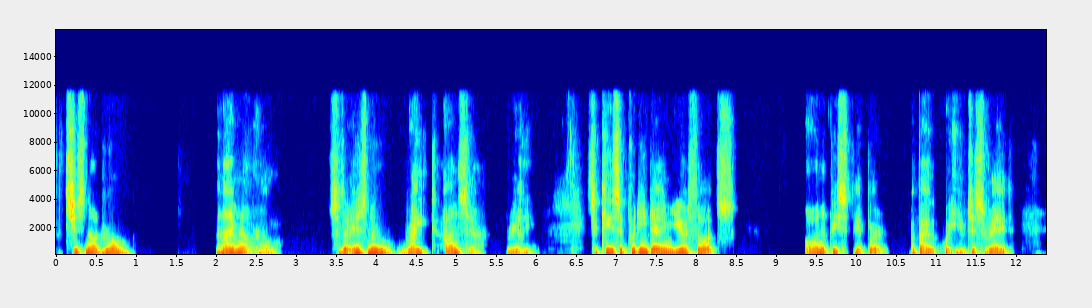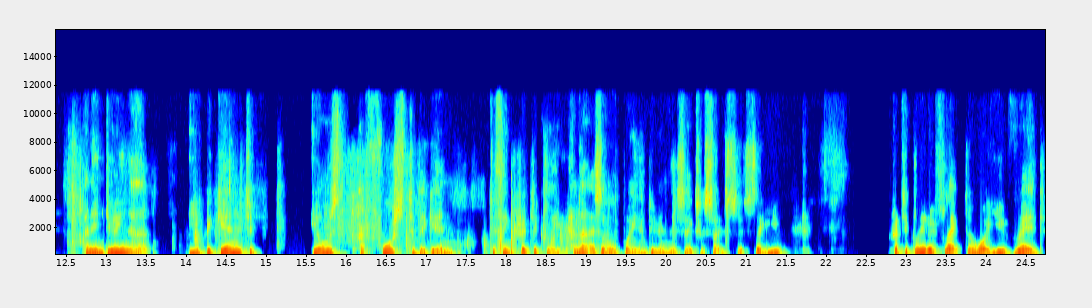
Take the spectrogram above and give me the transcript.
But she's not wrong, and I'm not wrong. So there is no right answer, really. It's a case of putting down your thoughts on a piece of paper about what you've just read. And in doing that, you begin to, you almost are forced to begin to think critically. And that is the whole point in doing this exercise. It's that you critically reflect on what you've read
